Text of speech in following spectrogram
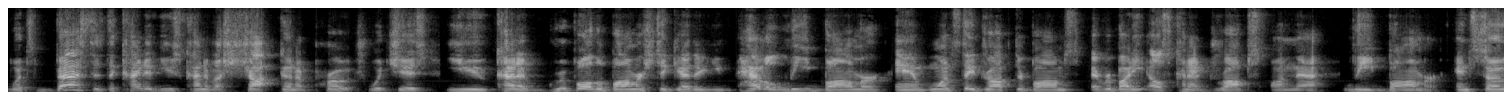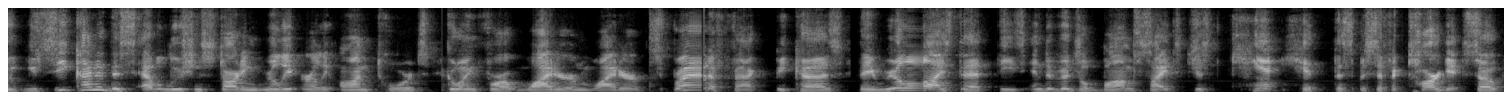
what's best is to kind of use kind of a shotgun approach, which is you kind of group all the bombers together. You have a lead bomber, and once they drop their bombs, everybody else kind of drops on that lead bomber. And so you see kind of this evolution starting really early on towards going for a wider and wider spread effect because they realize that these individual bomb sights just can't hit the specific target. So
